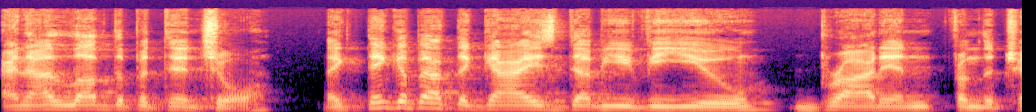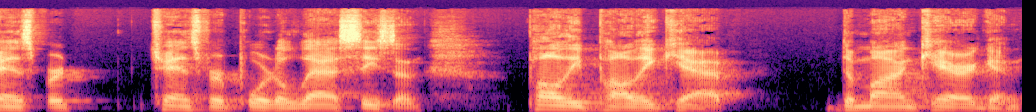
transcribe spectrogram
and I love the potential. Like think about the guys WVU brought in from the transfer transfer portal last season: Pauly Paulicap, Dimon Carrigan.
